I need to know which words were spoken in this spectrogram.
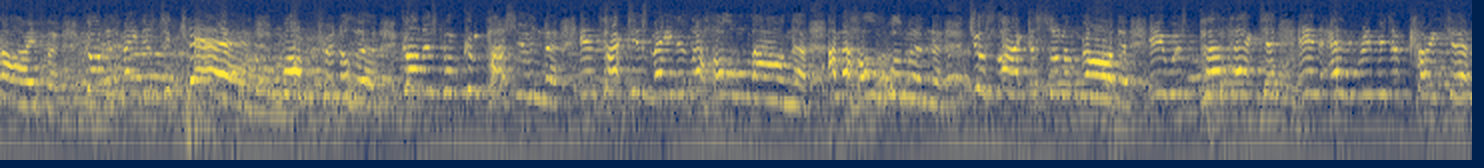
life. God has made us to care one for another. God has put compassion. In fact, He's made us a whole man and a whole woman, just like the Son of God. He was perfect in every bit of character.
